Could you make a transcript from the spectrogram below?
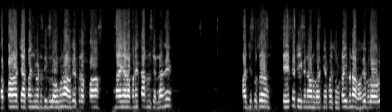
ਆਪਾਂ 4-5 ਮਿੰਟ ਦੀ ਵਲੌਗ ਬਣਾਵਾਂਗੇ, ਫਿਰ ਆਪਾਂ ਨਾਲ ਨਾਲ ਆਪਣੇ ਘਰ ਨੂੰ ਚੱਲਾਂਗੇ। ਅੱਜ ਕੁਛ ਸਿਹਤ ਠੀਕ ਨਾ ਹੋਣ ਕਰਕੇ ਆਪਾਂ ਛੋਟਾ ਹੀ ਬਣਾਵਾਂਗੇ ਵਲੌਗ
